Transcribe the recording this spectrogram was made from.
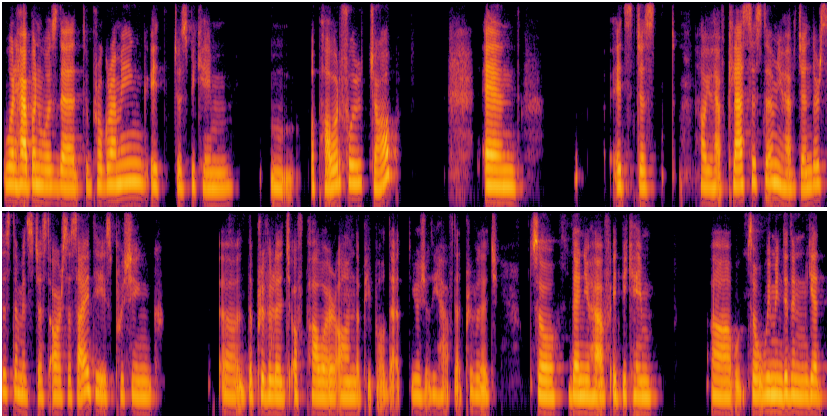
what happened was that to programming it just became mm, a powerful job. And it's just how you have class system you have gender system. It's just our society is pushing uh, the privilege of power on the people that usually have that privilege. So then you have it became uh, so women didn't get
